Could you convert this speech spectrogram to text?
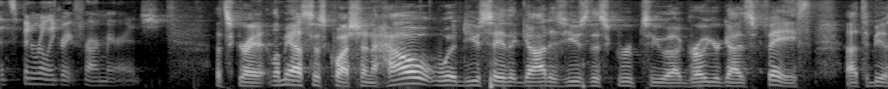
it's been really great for our marriage. That's great. Let me ask this question. How would you say that God has used this group to uh, grow your guys' faith uh, to be a,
